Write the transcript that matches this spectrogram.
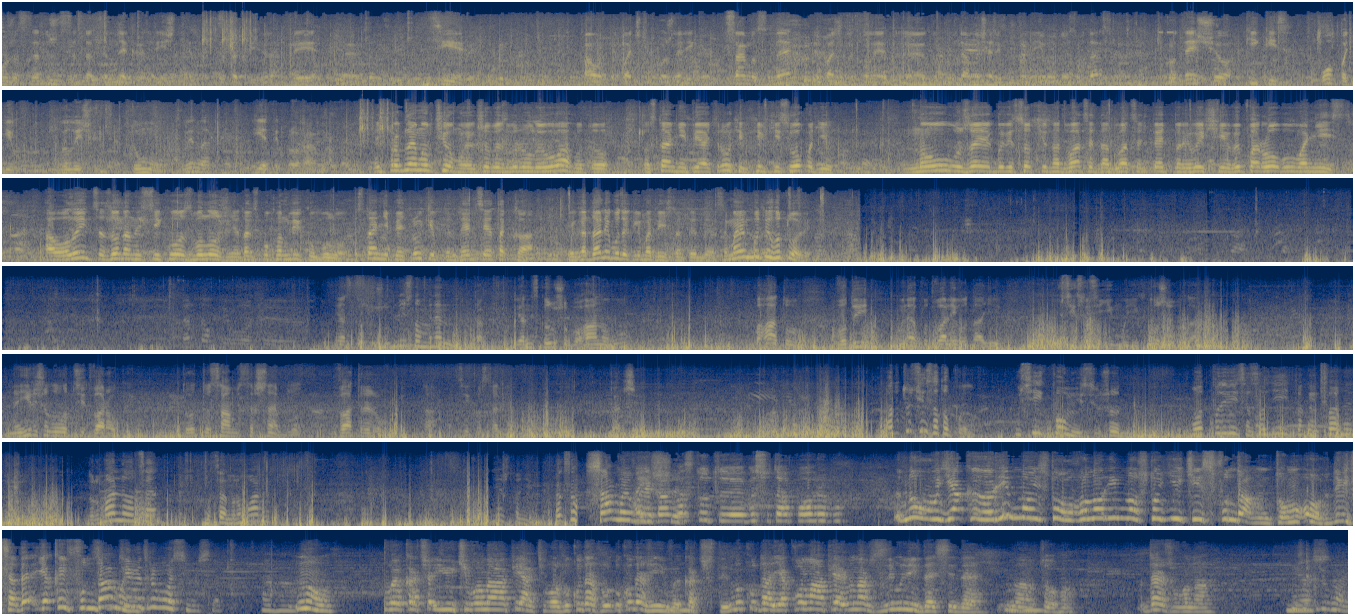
можу сказати, що ситуація не критична, стабільна. Ми е, ці паунти бачимо кожен рік. Саме основне, ви бачили, коли е, доповідав начальник управління водного господарства, про те, що кількість опадів увеличується. Тому повинна діяти програма. Ведь проблема в чому? Якщо ви звернули увагу, то останні 5 років кількість опадів ну, вже якби відсотків на 20 на 25 перевищує випаровуваність. А Волинь це зона нестійкого зволоження, так спокон віку було. Останні 5 років тенденція така. Яка далі буде кліматична тенденція, маємо бути готові. Я скажу, що лічно мене ну, так, я не скажу, що погано, ну багато води, у мене в підвалі вода є. У всіх сусідів моїх теж вода. Найгірше було ці два роки. То, то саме страшне було. Два-три роки. Так, цих останніх. Перший. А тут усіх затопило. Усіх повністю. Що, от подивіться, садіть, таке кожне двір. Нормально оце? Оце нормально? Звісно, ні. Так само. Саме А яка у вище. вас тут е, висота погребу? Ну, як е, рівно із того, воно рівно стоїть із фундаментом. О, дивіться, де, який фундамент. Сантиметрів 80. Ну, викачають, і вона опять возу. Куди ж, ну, куди ж її викачати? Ну куди? Як вона опять, вона ж з землі десь іде на того. Де ж вона? Не закривай.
